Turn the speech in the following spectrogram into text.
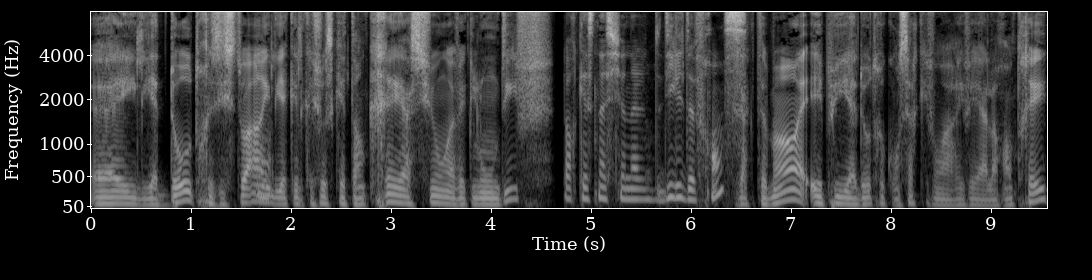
Euh, il y a d'autres histoires. Il y a quelque chose qui est en création avec Londif, L'Orchestre national d'Île-de-France. exactement. Et puis il y a d'autres concerts qui vont arriver à leur entrée.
